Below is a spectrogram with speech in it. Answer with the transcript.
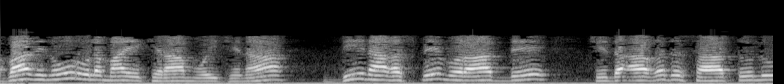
اباز نور علماء کرام وای چې نا دین هغه سپې مراد ده چې د هغه د ساتلو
